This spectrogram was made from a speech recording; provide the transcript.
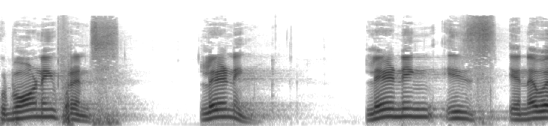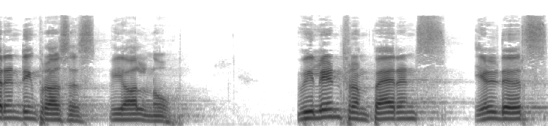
Good morning, friends. Learning. Learning is a never ending process, we all know. We learn from parents, elders,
